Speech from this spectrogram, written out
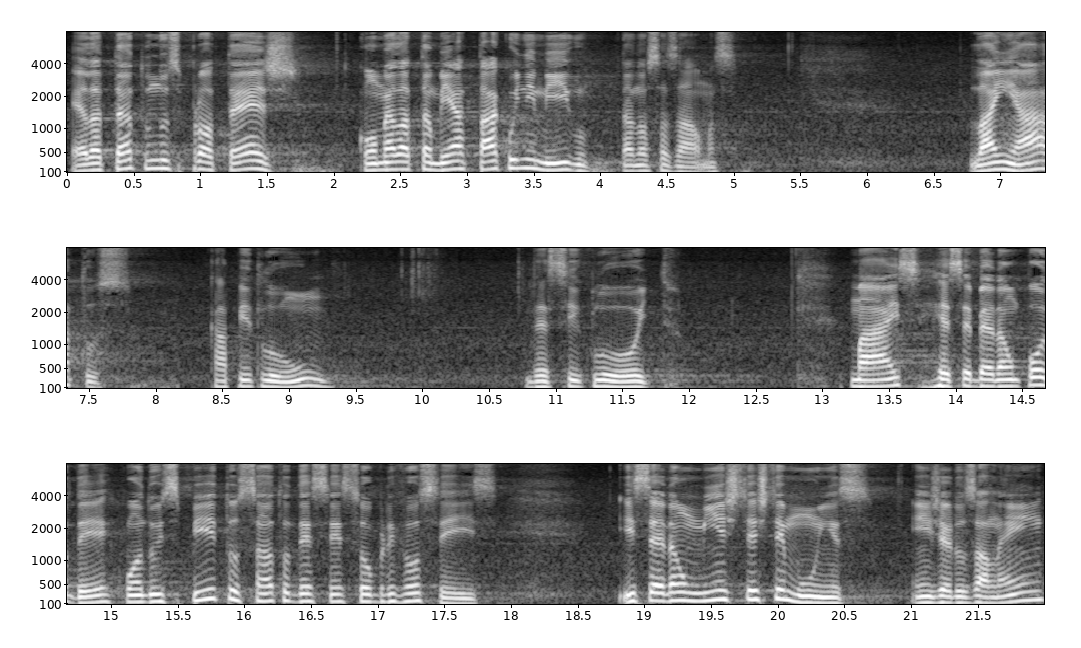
ela tanto nos protege, como ela também ataca o inimigo das nossas almas. Lá em Atos, capítulo 1, versículo 8. Mas receberão poder quando o Espírito Santo descer sobre vocês, e serão minhas testemunhas em Jerusalém,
